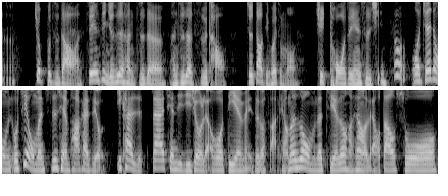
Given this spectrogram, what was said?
呢？就不知道啊。这件事情就是很值得很值得思考，就到底会怎么。”去拖这件事情。嗯，我觉得我们我记得我们之前 podcast 有一开始在前几集就有聊过 DMA 这个法条，那时候我们的结论好像有聊到说，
